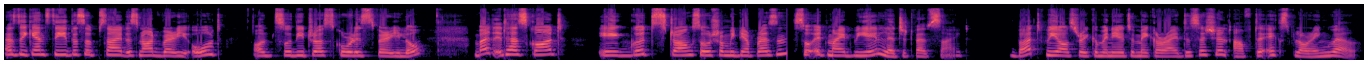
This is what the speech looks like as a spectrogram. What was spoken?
As you can see, this website is not very old. Also, the trust score is very low. But it has got a good, strong social media presence. So, it might be a legit website. But we also recommend you to make a right decision after exploring well.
